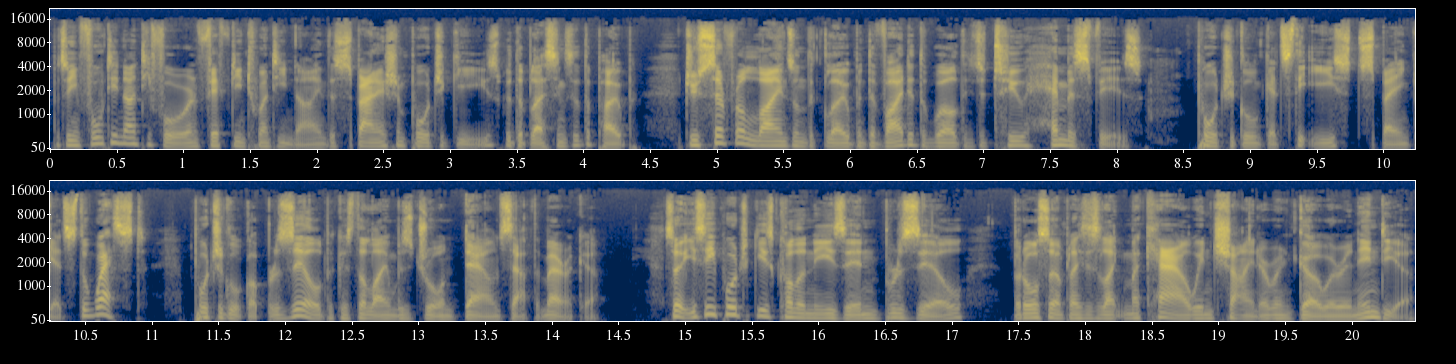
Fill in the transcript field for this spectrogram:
Between 1494 and 1529, the Spanish and Portuguese, with the blessings of the Pope, drew several lines on the globe and divided the world into two hemispheres. Portugal gets the east, Spain gets the west. Portugal got Brazil because the line was drawn down South America. So you see Portuguese colonies in Brazil, but also in places like Macau in China and Goa in India,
